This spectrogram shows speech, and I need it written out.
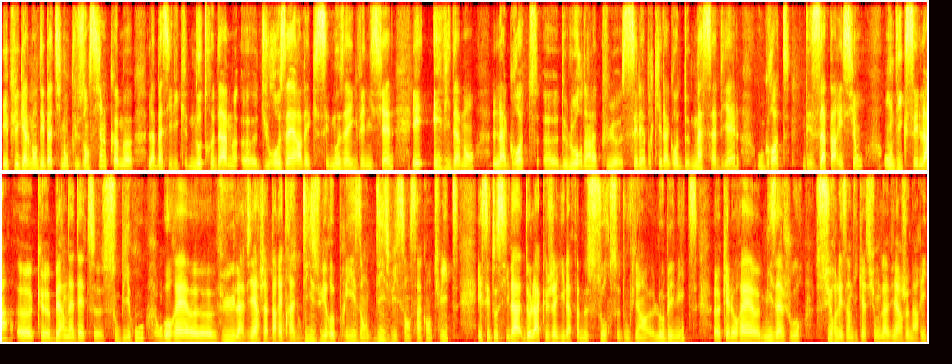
et puis également des bâtiments plus anciens comme euh, la basilique Notre-Dame euh, du Rosaire avec ses mosaïques vénitiennes, et évidemment la grotte de Lourdes, hein, la plus célèbre, qui est la grotte de Massabielle, ou grotte des apparitions. On dit que c'est là euh, que Bernadette Soubirou aurait euh, vu la Vierge apparaître à 18 reprises en 1858. Et c'est aussi là, de là que jaillit la fameuse source d'où vient euh, l'eau bénite, qu'elle aurait mise à jour sur les indications de la Vierge Marie.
